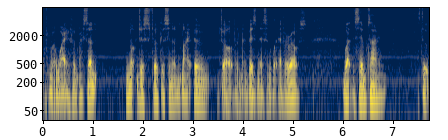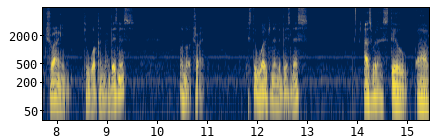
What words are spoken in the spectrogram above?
of my wife and my son, not just focusing on my own job and my business and whatever else, but at the same time, still trying to work on my business or not trying, still working on the business as well as still um,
